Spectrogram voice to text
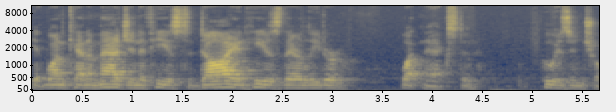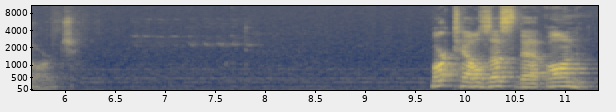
Yet one can imagine if he is to die and he is their leader, what next and who is in charge? Mark tells us that on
